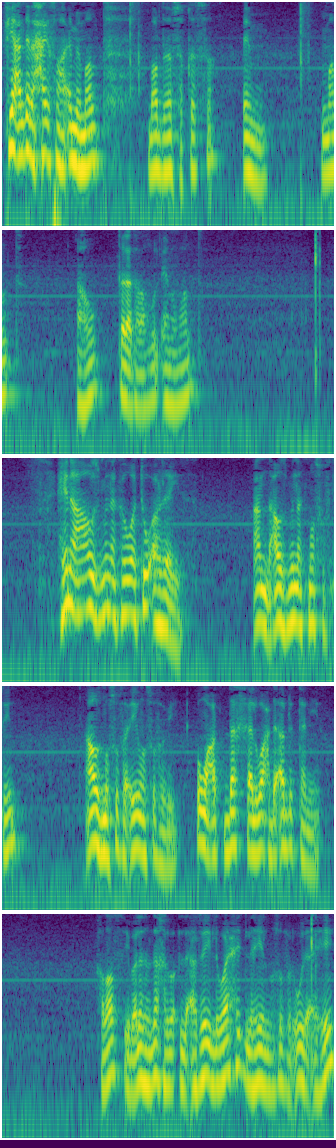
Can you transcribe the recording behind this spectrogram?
في عندنا حاجة اسمها ام مالت برضه نفس القصة. ام مالت أهو طلعت على طول M mult هنا عاوز منك هو two arrays عند عاوز منك مصفوفتين. عاوز مصفوفة A ومصفوفة B. اوعى تدخل واحدة قبل الثانية خلاص يبقى لازم ندخل ال array 1 اللي هي المصفوفة الأولى أهي.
